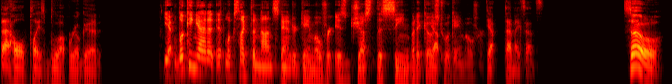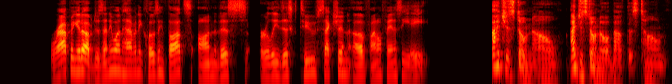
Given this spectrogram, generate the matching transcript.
that whole place blew up real good. Yeah, looking at it, it looks like the non-standard game over is just this scene, but it goes Yep. to a game over. Yep, that makes sense. So, wrapping it up, does anyone have any closing thoughts on this early disc 2 section of Final Fantasy 8? I just don't know. I just don't know about this tone.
